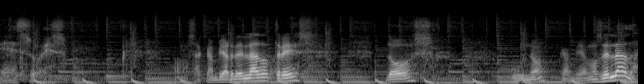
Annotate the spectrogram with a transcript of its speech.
Eso es. Vamos a cambiar de lado. 3, 2, 1. Cambiamos de lado.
